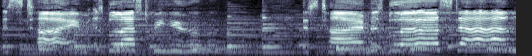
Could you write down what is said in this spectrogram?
this time is blessed for you, this time is blessed and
